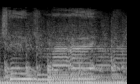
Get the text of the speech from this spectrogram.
change your mind.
